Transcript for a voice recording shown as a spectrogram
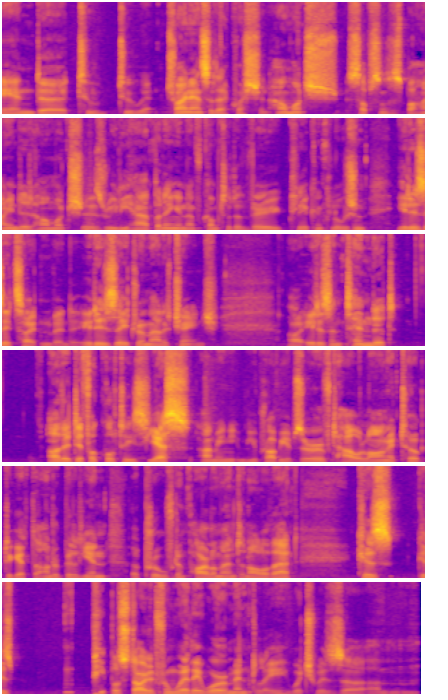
and uh, to to try and answer that question. How much substance is behind it? How much is really happening? And i've come to the very clear conclusion it is a zeitenwende it is a dramatic change. Uh, it is intended. Are there difficulties? Yes. I mean you probably observed how long it took to get the 100 billion approved in parliament and all of that. Because because people started from where they were mentally, which was uh, um,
